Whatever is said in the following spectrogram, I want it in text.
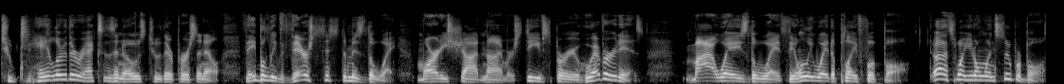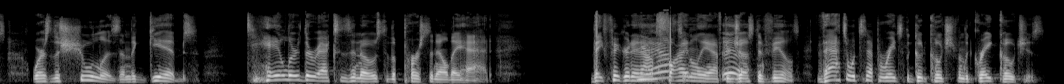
to tailor their X's and O's to their personnel. They believe their system is the way. Marty Schottenheimer, Steve Spurrier, whoever it is, my way is the way. It's the only way to play football. Oh, that's why you don't win Super Bowls. Whereas the Shulas and the Gibbs tailored their X's and O's to the personnel they had. They figured it You out have to. finally after Yeah. Justin Fields. That's what separates the good coaches from the great coaches.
